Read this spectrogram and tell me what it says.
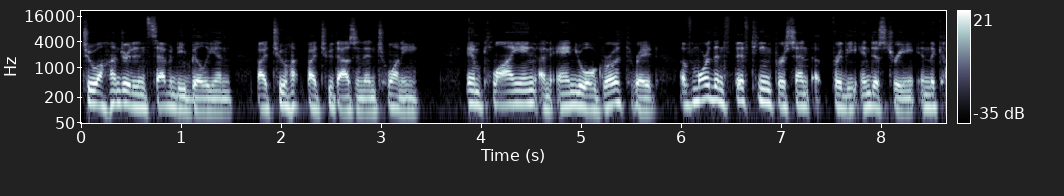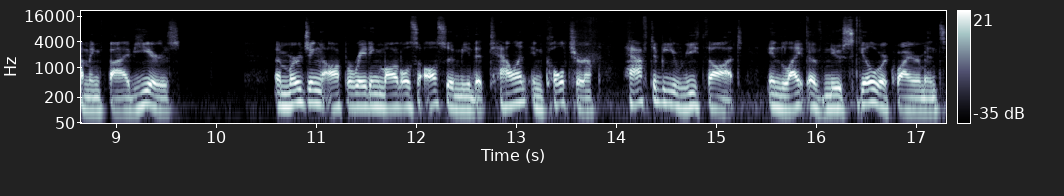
to 170 billion by, two, by 2020, implying an annual growth rate of more than 15% for the industry in the coming five years. Emerging operating models also mean that talent and culture have to be rethought in light of new skill requirements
